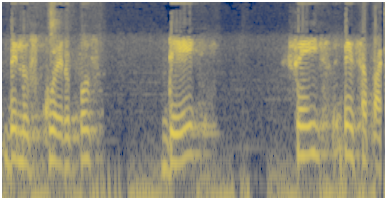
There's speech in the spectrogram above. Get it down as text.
de los cuerpos de seis desaparecidos.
